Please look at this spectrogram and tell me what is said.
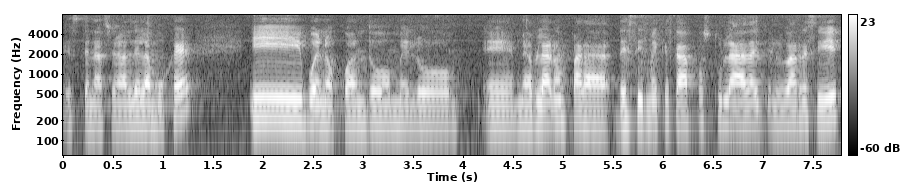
este, Nacional de la Mujer. Y bueno, cuando me lo eh, me hablaron para decirme que estaba postulada y que lo iba a recibir,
